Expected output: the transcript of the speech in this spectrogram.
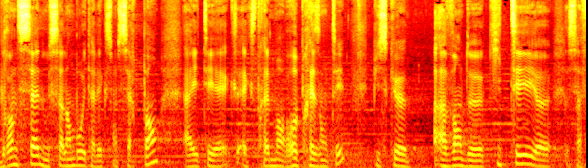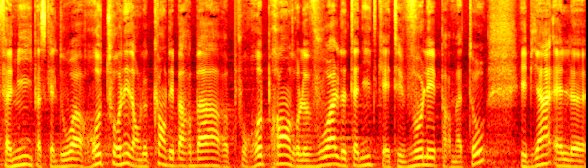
grande scène où Salammbô est avec son serpent a été extrêmement représentée, puisque avant de quitter euh, sa famille parce qu'elle doit retourner dans le camp des barbares pour reprendre le voile de Tanit qui a été volé par Mato, eh bien elle, euh,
